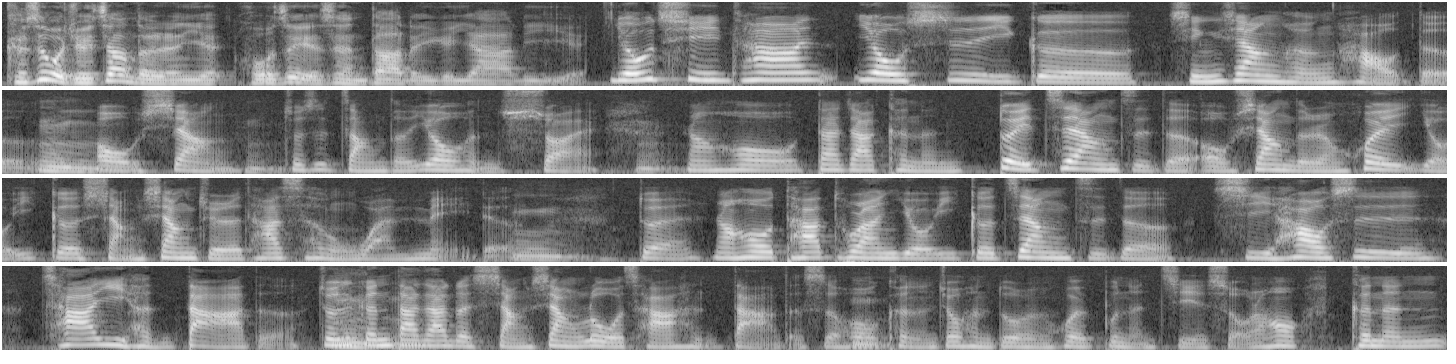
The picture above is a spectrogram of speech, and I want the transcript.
可是我觉得这样的人也活着也是很大的一个压力耶。尤其他又是一个形象很好的偶像，嗯、就是长得又很帅，嗯、然后大家可能对这样子的偶像的人会有一个想象，觉得他是很完美的。嗯，对。然后他突然有一个这样子的喜好是。差异很大的，就是跟大家的想象落差很大的时候，嗯嗯、可能就很多人会不能接受，然后可能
